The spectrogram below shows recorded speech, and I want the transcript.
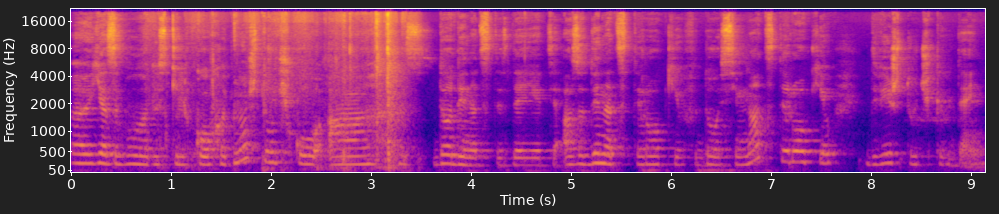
е, я забула до скількох одну штучку, а до 11, здається, а з 11 років до 17 років дві штучки в день.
